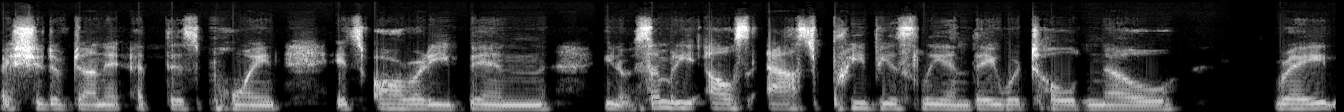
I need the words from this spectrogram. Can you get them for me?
I should have done it at this point. It's already been you know somebody else asked previously and they were told no right?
